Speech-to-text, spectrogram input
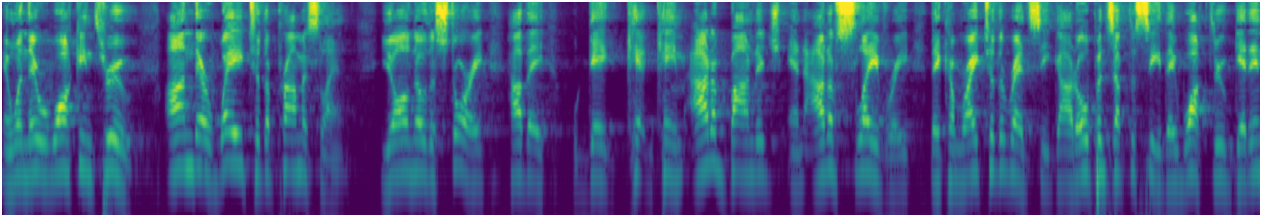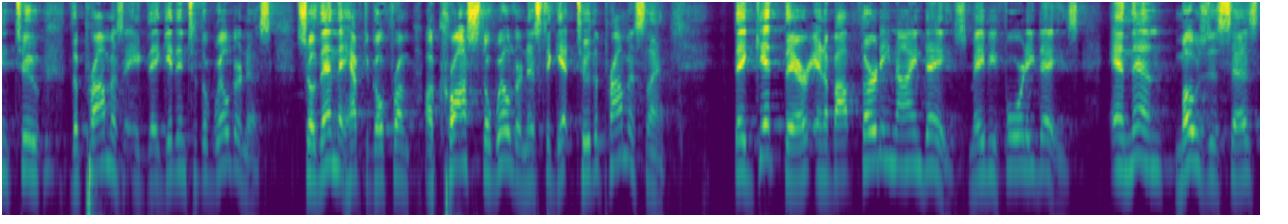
And when they were walking through on their way to the promised land, you all know the story how they came out of bondage and out of slavery. They come right to the Red Sea. God opens up the sea. They walk through, get into the promise, eh, they get into the wilderness. So then they have to go from across the wilderness to get to the promised land. They get there in about 39 days, maybe 40 days. And then Moses says,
